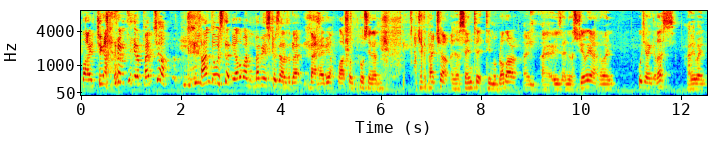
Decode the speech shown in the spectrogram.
But I, took, I remember taking a picture. I noticed it in the other one. Maybe it's because I was a bit, bit heavier. Last one, no saying anything. I took a picture and I sent it to my brother, and uh, he was in Australia. And I went, "What do you think of this?" And he went,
